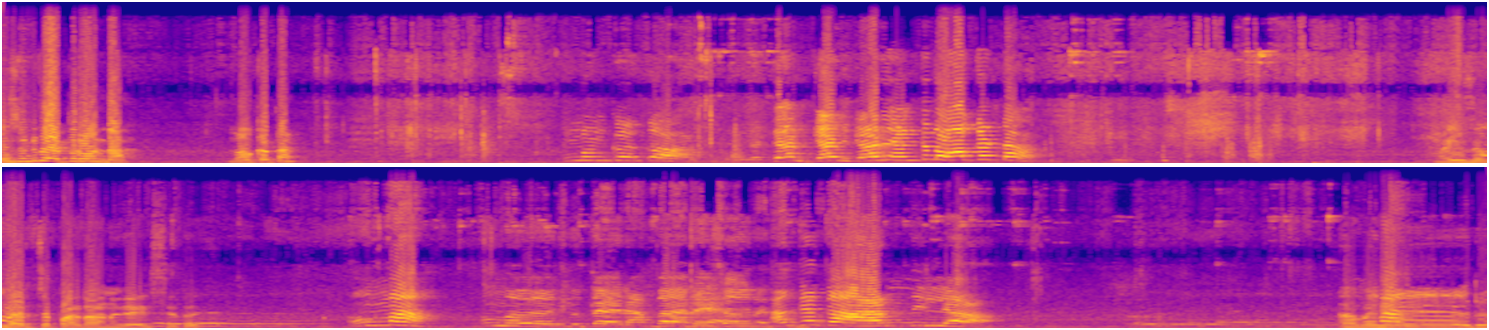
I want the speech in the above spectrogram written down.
ഐസിന്റെ പേപ്പർ ഉണ്ടാ നോക്കട്ടെ. ഐസും വരച്ച പടാണ് കഴിച്ചത് ഉമ്മ ഉമ്മ ഇത് തരാൻ പറയാ. അങ്ങനെ കാണുന്നില്ല അവന് ഒരു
